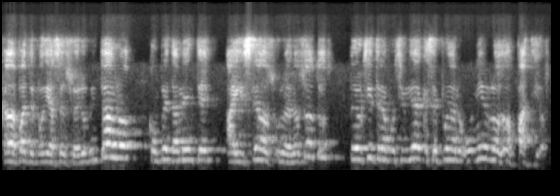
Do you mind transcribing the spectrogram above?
cada patio podía ser su erub interno, completamente aislados uno de los otros, pero existe la posibilidad de que se puedan unir los dos patios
